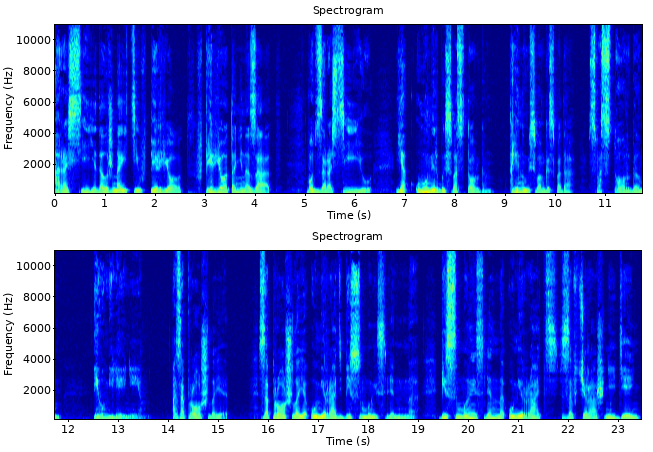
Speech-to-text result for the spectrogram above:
а Россия должна идти вперед, вперед, а не назад. Вот за Россию я умер бы с восторгом, клянусь вам, господа, с восторгом и умилением. А за прошлое, за прошлое умирать бессмысленно, бессмысленно умирать за вчерашний день.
